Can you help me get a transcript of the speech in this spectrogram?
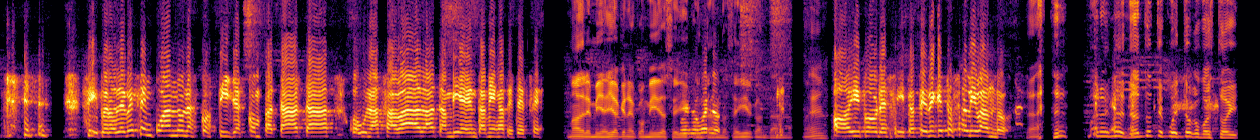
Sí, pero de vez en cuando unas costillas con patatas o una fabada también, también apetece. Madre mía, yo que no he comido, seguir Bueno, bueno. contando, seguir contando. ¿eh? Ay, pobrecita, tiene que estar salivando. Bueno, no, no- no te cuento cómo estoy.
